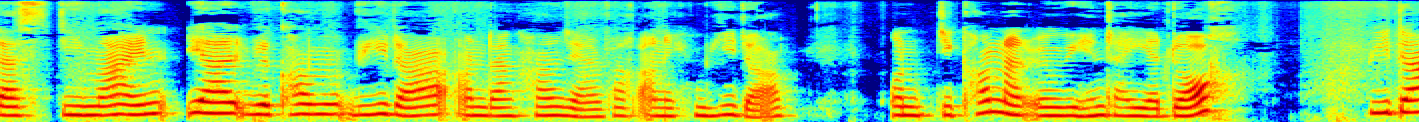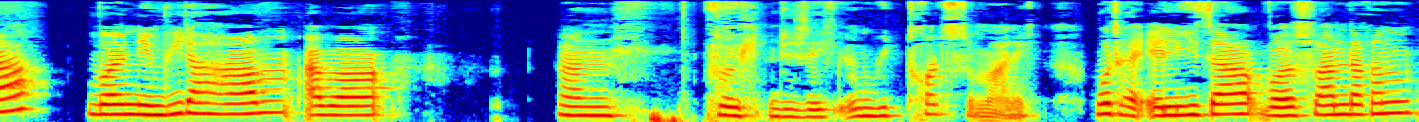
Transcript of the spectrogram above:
dass die meinen, ja, wir kommen wieder und dann kommen sie einfach auch nicht wieder. Und die kommen dann irgendwie hinterher doch wieder, wollen den wieder haben, aber dann fürchten die sich irgendwie trotzdem mal nicht. Mutter Elisa, Wolfswanderin,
